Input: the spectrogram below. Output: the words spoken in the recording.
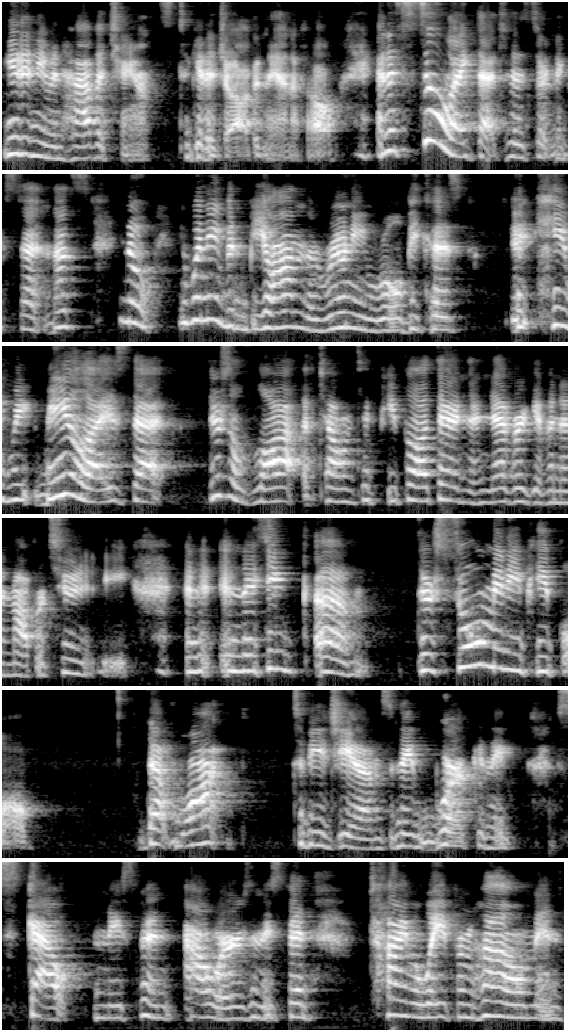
you didn't even have a chance to get a job in the NFL. And it's still like that to a certain extent. And that's, you know, he went even beyond the Rooney rule because it, he re- realized that there's a lot of talented people out there and they're never given an opportunity. And, and I think um, there's so many people that want to be GMs and they work and they scout and they spend hours and they spend time away from home and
